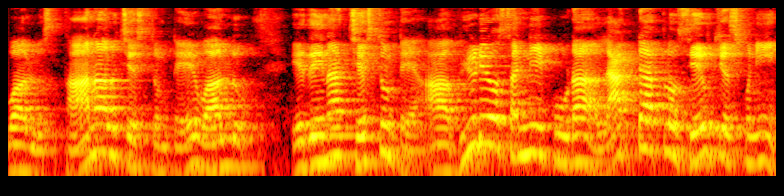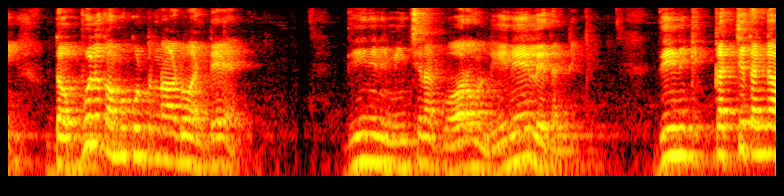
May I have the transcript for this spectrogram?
వాళ్ళు స్నానాలు చేస్తుంటే వాళ్ళు ఏదైనా చేస్తుంటే ఆ వీడియోస్ అన్నీ కూడా ల్యాప్టాప్లో సేవ్ చేసుకుని డబ్బులకు అమ్ముకుంటున్నాడు అంటే దీనిని మించిన ఘోరం లేనే లేదండి. దీనికి ఖచ్చితంగా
